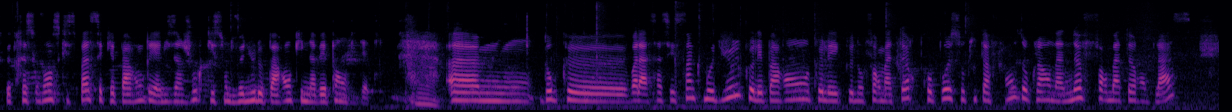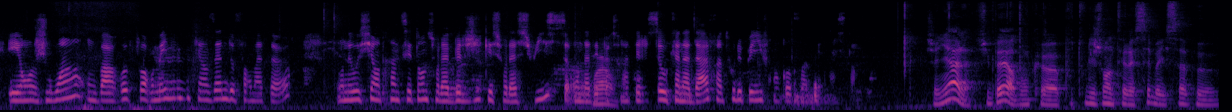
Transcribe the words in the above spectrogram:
Parce que très souvent, ce qui se passe, c'est que les parents réalisent un jour qu'ils sont devenus le parent qu'ils n'avaient pas envie d'être. donc voilà, ça c'est cinq modules que les parents, que, les, que nos formateurs proposent sur toute la France. Donc là, on a neuf formateurs en place. Et en juin, on va reformer une quinzaine de formateurs. On est aussi en train de s'étendre sur la Belgique et sur la Suisse. On a des personnes intéressées au Canada, enfin tous les pays francophones Génial, super. Donc euh, pour tous les gens intéressés, bah, ils savent euh,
